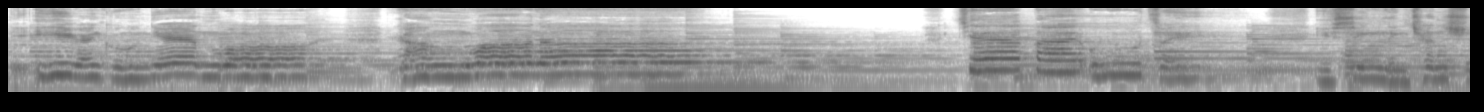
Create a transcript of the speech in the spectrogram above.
你依然顾念我，让我能洁白无罪，以心灵诚实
